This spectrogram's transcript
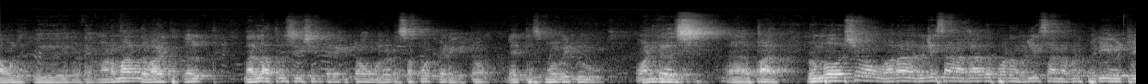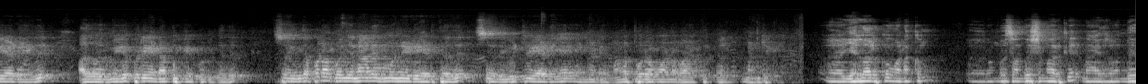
அவங்களுக்கு என்னுடைய மனமார்ந்த வாழ்த்துக்கள். நல்ல அப்ரிசியேஷன் கிடைக்கட்டும் உங்களோட சப்போர்ட் கிடைக்கட்டும். Let this movie do wonders ரொம்ப வருஷம் வர ரிலீஸ் ஆகாத படம் ரிலீஸ் ஆனால் கூட பெரிய வெற்றி அடையுது. அது ஒரு மிகப்பெரிய நம்பிக்கை கொடுக்குது. ஸோ இந்த படம் கொஞ்ச நாளைக்கு முன்னாடி எடுத்தது. ஸோ இது வெற்றி அடைய என்னுடைய மனப்பூர்வமான வாழ்த்துக்கள். நன்றி. எல்லாருக்கும் வணக்கம். ரொம்ப சந்தோஷமாக இருக்குது நான் இதில் வந்து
